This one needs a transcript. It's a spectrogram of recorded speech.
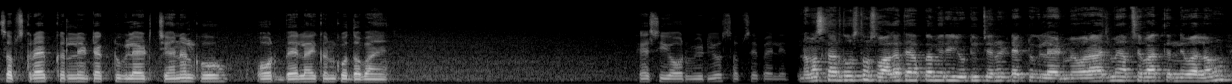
सब्सक्राइब कर लें टेक टू ग्लाइड चैनल को और बेल आइकन को दबाएँ। ऐसी और वीडियो सबसे पहले नमस्कार दोस्तों, स्वागत है आपका मेरे YouTube channel tech to glide में और आज मैं आपसे बात करने वाला हूँ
